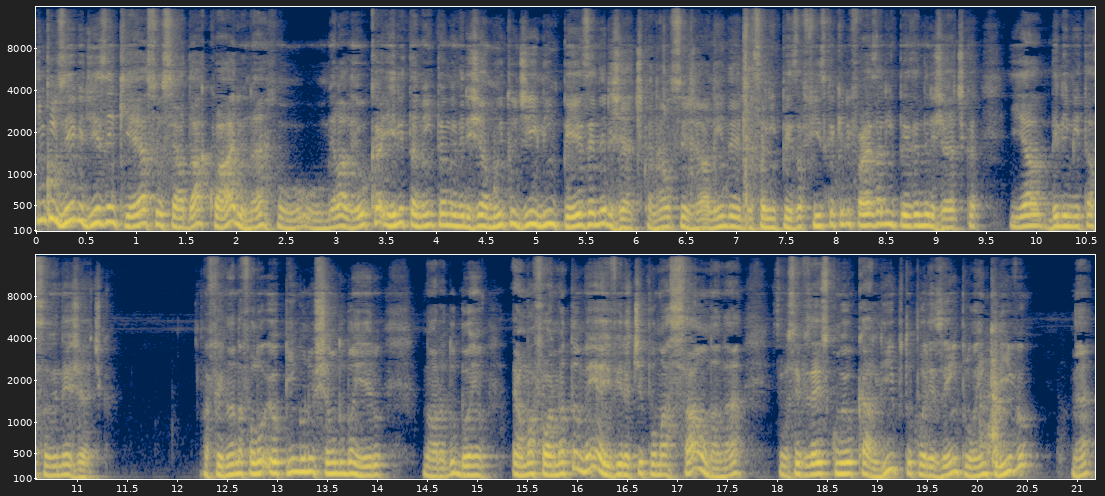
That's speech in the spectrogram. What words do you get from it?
Inclusive dizem que é associado a aquário, né? O, o melaleuca, e ele também tem uma energia muito de limpeza energética, né? Ou seja, além dessa limpeza física que ele faz, a limpeza energética e a delimitação energética. A Fernanda falou: eu pingo no chão do banheiro na hora do banho. É uma forma também, aí vira tipo uma sauna, né? Se você fizer isso com eucalipto, por exemplo, é incrível, né?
